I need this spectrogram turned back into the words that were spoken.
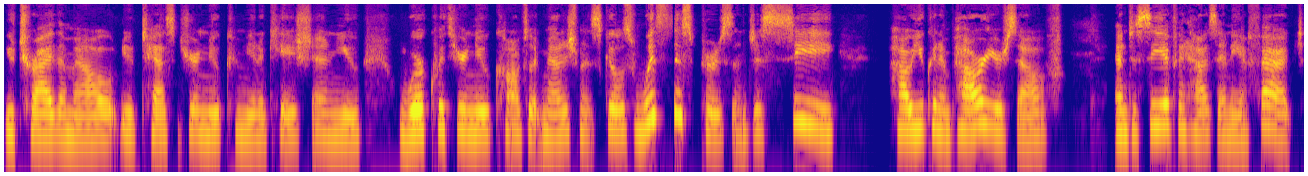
You try them out, you test your new communication, you work with your new conflict management skills with this person to see how you can empower yourself and to see if it has any effect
